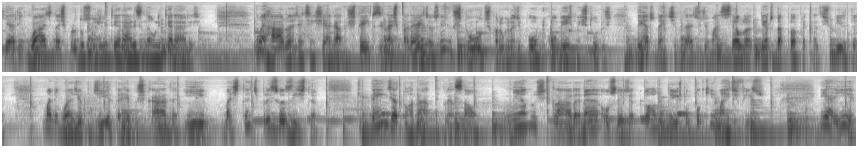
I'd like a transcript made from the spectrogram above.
que é a linguagem nas produções literárias e não literárias. Não é raro a gente enxergar nos textos e nas palestras, sejam estudos para o grande público ou mesmo estudos dentro da intimidade de uma célula, dentro da própria casa espírita, uma linguagem erudita, rebuscada e bastante preciosista, que tende a tornar a compreensão menos clara, né? ou seja, torna o texto um pouquinho mais difícil. E aí,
